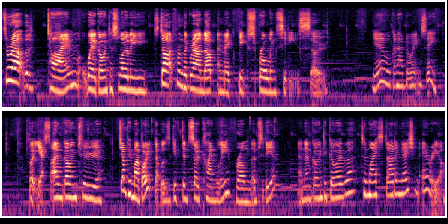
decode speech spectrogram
throughout the time, we're going to slowly start from the ground up and make big sprawling cities. So yeah, we're going to have to wait and see. But yes, I'm going to jump in my boat that was gifted so kindly from Obsidian, and I'm going to go over to my starting nation area.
